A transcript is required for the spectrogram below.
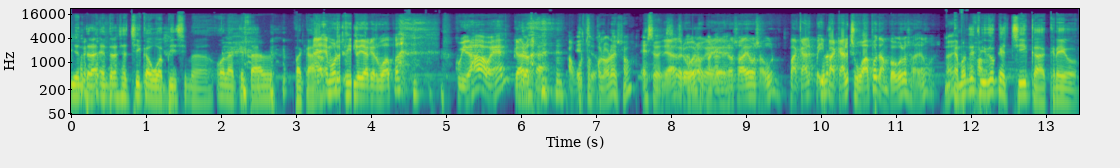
Y entra, entra esa chica guapísima. Hola, ¿qué tal? Acá. Ah, Hemos decidido ya que es guapa. Cuidado, ¿eh? Claro. A gustos Hecho. colores, ¿no? Eso es. Ya, eso pero es. bueno, que no sabemos aún. Pacal, y Pacal es guapo, tampoco lo sabemos. Hemos decidido que es chica, creo.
